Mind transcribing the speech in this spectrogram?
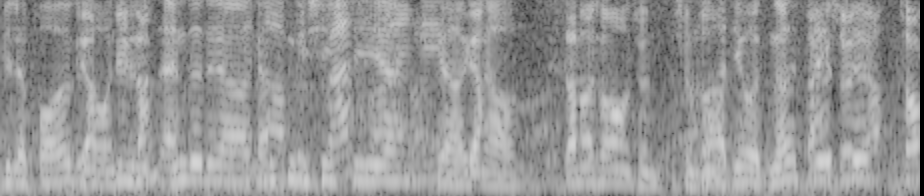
Viel Erfolg, Ja, vielen schönes Dank. Ende der Genau, ganzen Geschichte Spaß hier. Dingen. Ja, Ja. genau. Dann euch auch noch einen schönen, schönen Sonntag. Adiot, ne? Dankeschön, Tschüss. ja. Ciao.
